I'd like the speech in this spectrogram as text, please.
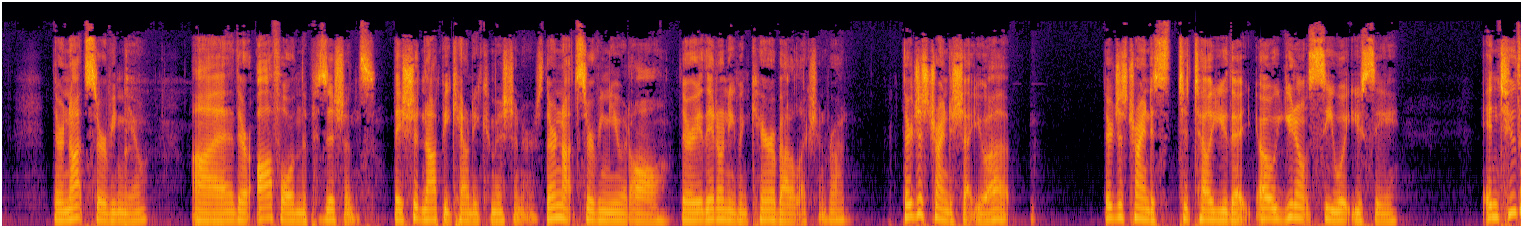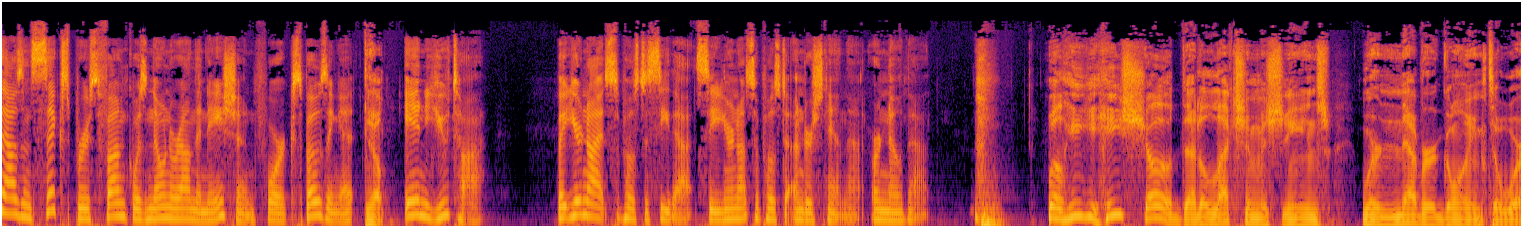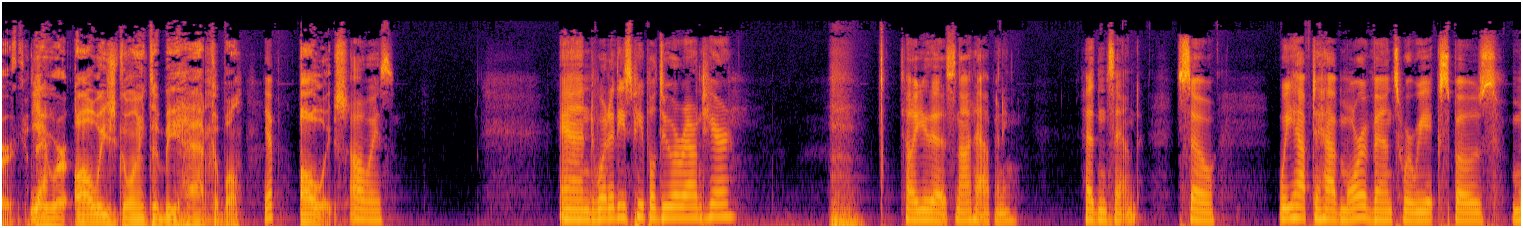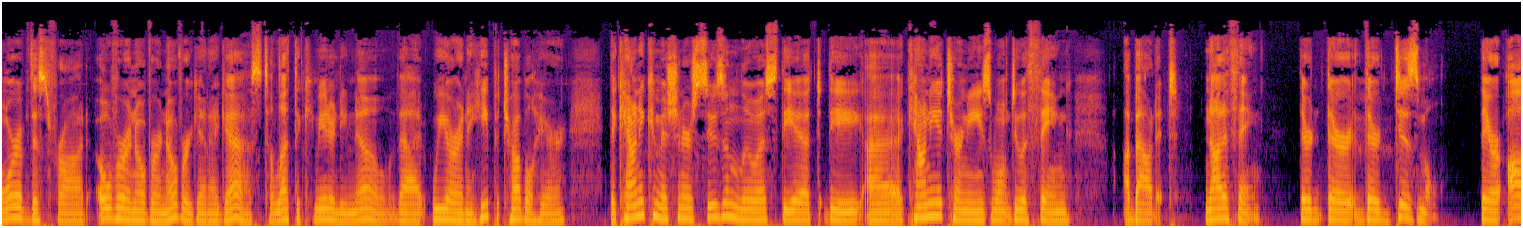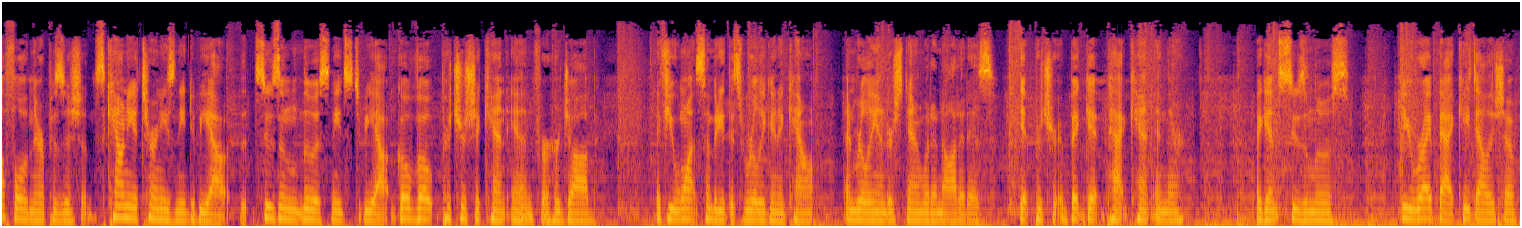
They're not serving you. Uh, they're awful in the positions. They should not be county commissioners. They're not serving you at all. They they don't even care about election fraud. They're just trying to shut you up. They're just trying to to tell you that oh, you don't see what you see. In 2006, Bruce Funk was known around the nation for exposing it Yep. in Utah. But you're not supposed to see that. See, you're not supposed to understand that or know that. Well, he he showed that election machines were never going to work. Yeah. They were always going to be hackable. Yep, Always. always. And what do these people do around here? Tell you that it's not happening. Head and sand. So we have to have more events where we expose more of this fraud over and over and over again, I guess, to let the community know that we are in a heap of trouble here. The county commissioners, Susan Lewis, the uh, the uh, county attorneys won't do a thing about it. Not a thing. They're they're they're dismal. They are awful in their positions. County attorneys need to be out. Susan Lewis needs to be out. Go vote Patricia Kent in for her job. If you want somebody that's really going to count and really understand what an audit is, get get Pat Kent in there against Susan Lewis. Be right back. Kate Daly Show.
